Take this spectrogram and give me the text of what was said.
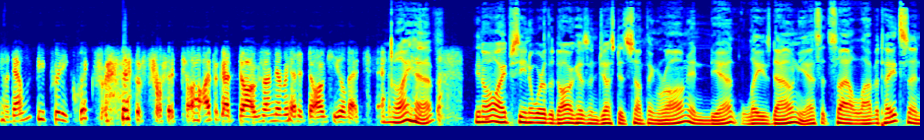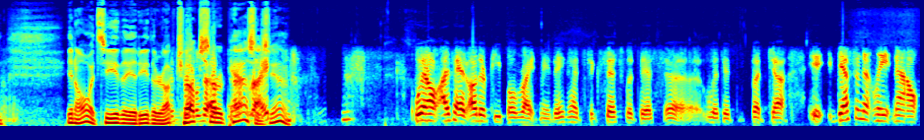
You know, that would be pretty quick for for a dog. I've got dogs. I've never had a dog heal that fast. I have. You know, I've seen it where the dog has ingested something wrong, and yeah, it lays down. Yes, it salivates, and you know, it's either it either upchucks or up, it passes. right. Yeah. Well, I've had other people write me. They've had success with this, uh, with it, but uh, it, definitely now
